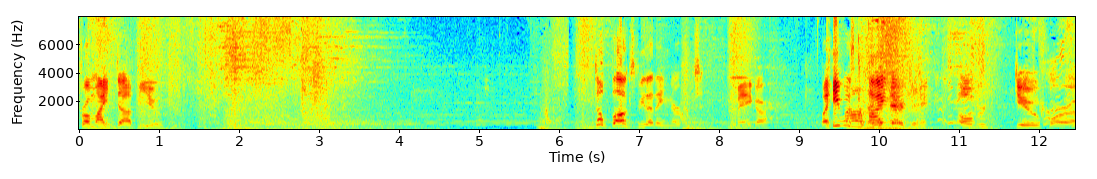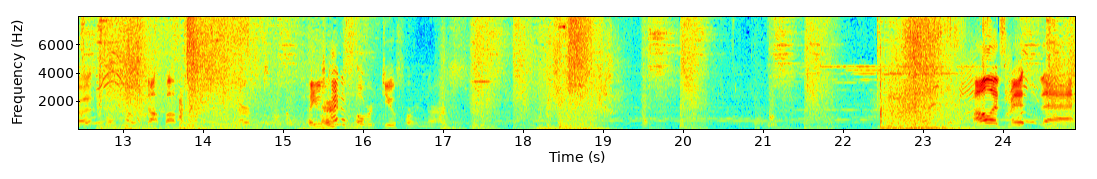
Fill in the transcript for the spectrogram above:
From my W. Still bugs me that they nerfed Veigar. But he was Oh, kind of overdue for a. Well, no, not buff. Nerfed. But he was Nerf? kind of overdue for a nerf. I'll admit that.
